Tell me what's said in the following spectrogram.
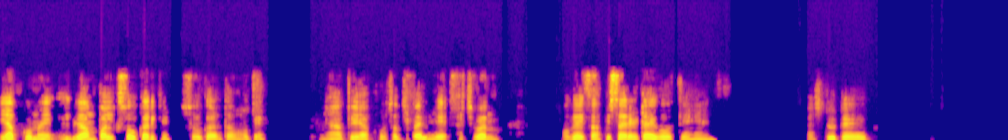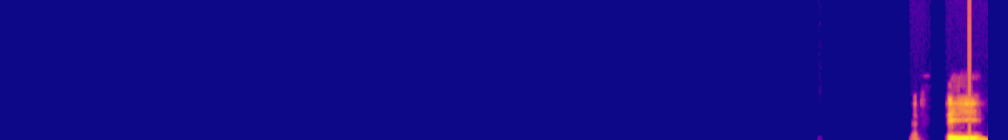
ये आपको मैं एग्ज़ाम्पल शो करके शो करता हूँ, ओके। यहाँ पे आपको सबसे पहले एच1 हो गया काफ़ी सारे टैग होते हैं, एच टू टैग। एफ3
